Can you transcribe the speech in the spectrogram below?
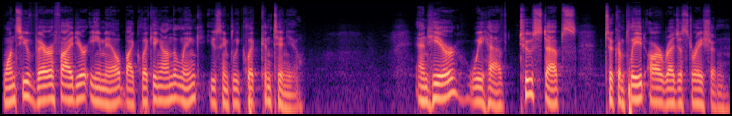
Once you've verified your email by clicking on the link, you simply click continue. And here we have two steps to complete our registration.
